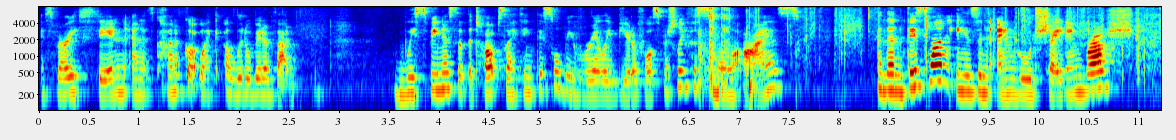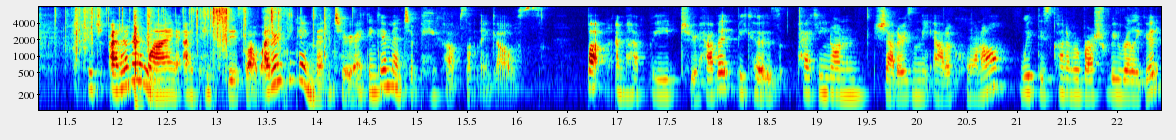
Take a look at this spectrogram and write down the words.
It's very thin and it's kind of got like a little bit of that wispiness at the top. So I think this will be really beautiful, especially for smaller eyes. And then this one is an angled shading brush, which I don't know why I picked this up. I don't think I meant to. I think I meant to pick up something else but I'm happy to have it because packing on shadows in the outer corner with this kind of a brush will be really good.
